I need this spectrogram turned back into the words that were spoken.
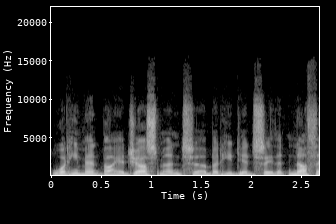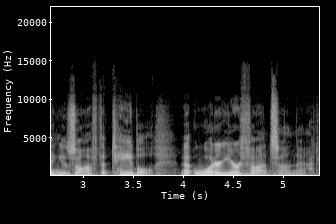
what he meant by adjustment, uh, but he did say that nothing is off the table. Uh, what are your thoughts on that?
